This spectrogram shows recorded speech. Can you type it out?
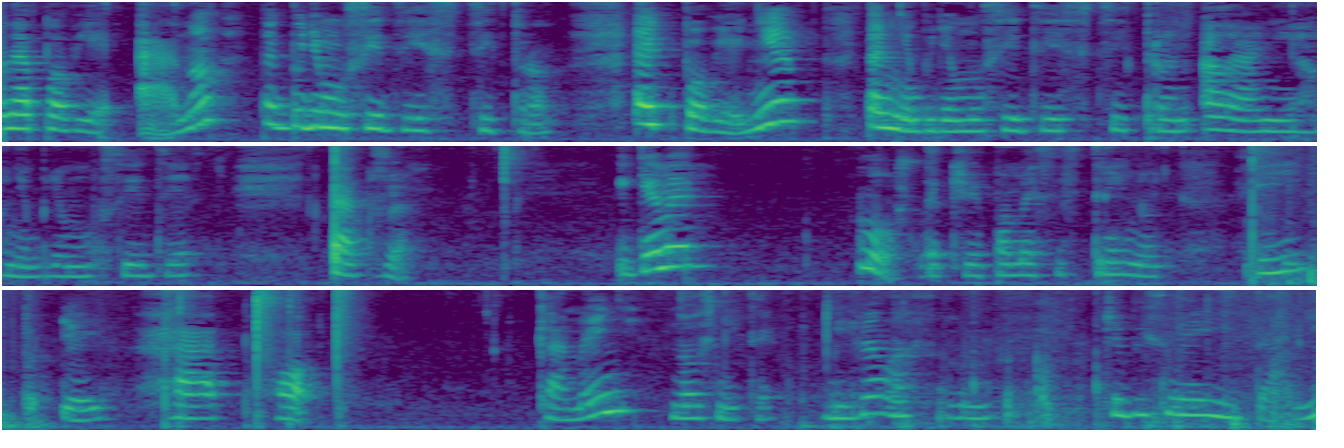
Ona povie áno, tak bude musieť zjesť citrón. Ak povie nie, tak nebude musieť zjesť citrón, ale ani ho nebude musieť zjesť. Takže, ideme? Môžeme. Takže poďme si strihnúť. Hi, Jej. hap, hop. Kameň, nožnice. Vyhrala som. Čo by sme jej dali?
